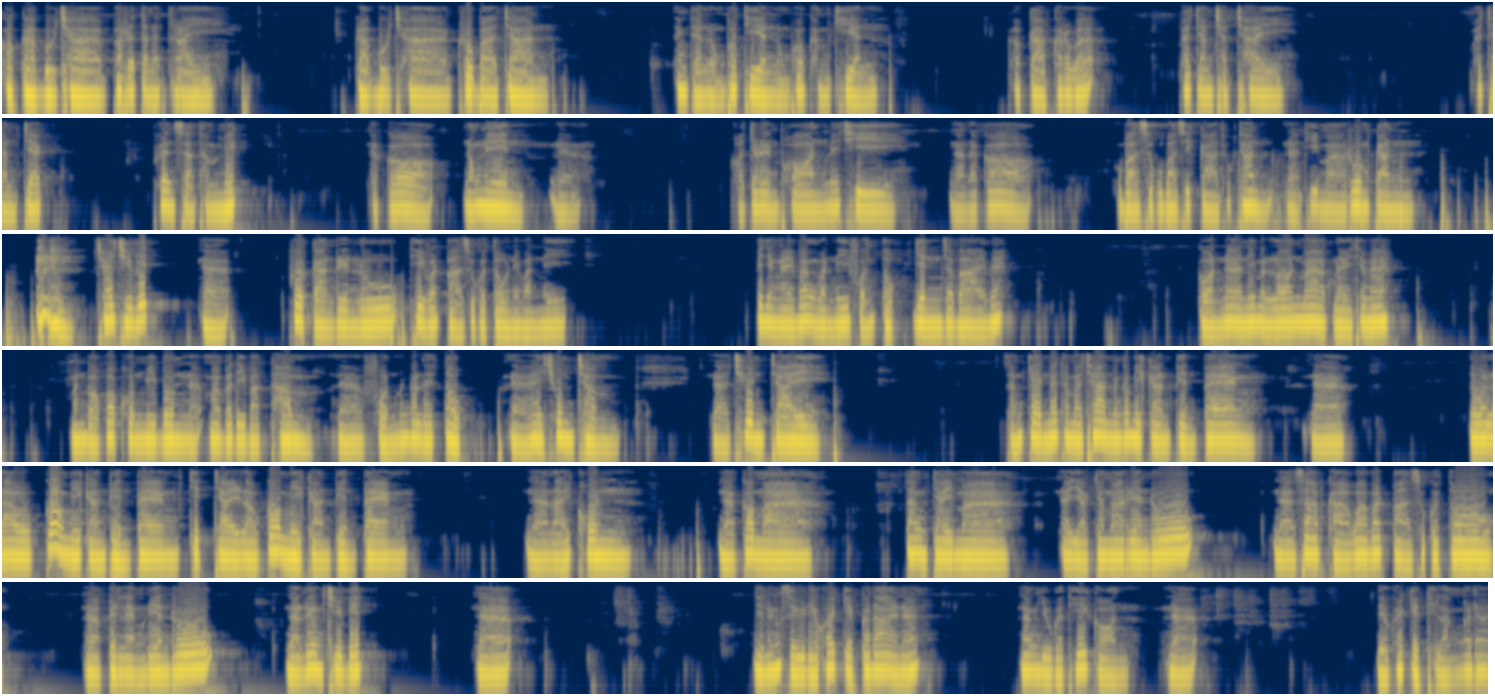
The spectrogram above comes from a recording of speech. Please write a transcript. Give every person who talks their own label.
Speaker 1: ก็กราบบูชาพระรัตนตรัย กราบบูชาครูบาอาจารย์ ตั้งแต่หลวงพ่อเทียนหลวงพ่อคำเขียน ก็กราบคารวะ พระอาจารย์ชัดชัย พระอาจารย์แจ็ค เพื่อนสาธมิก แล้วก็น้องเนนนะขอเจริญพรแม่ชีนะแล้วก็อุบาสกอุบาสิกาทุกท่านนะที่มาร่วมกัน ใช้ชีวิตนะเพื่อการเรียนรู้ที่วัดป่าสุกโตในวันนี้ เป็นยังไงบ้างวันนี้ฝนตกเย็นสบายไหมก่อนหน้านี้มันร้อนมากเลยใช่ไหมมันบอกว่าคนมีบุญนะมาปฏิบัติธรรมนะฝนมันก็เลยตกนะให้ชุ่มฉ่ำนะชื่นใจ สังเกตไหมธรรมชาติมันก็มีการเปลี่ยนแปลงนะ ตัวเราก็มีการเปลี่ยนแปลง จิตใจเราก็มีการเปลี่ยนแปลงนะหลายคนนะก็มาตั้งใจมานะอยากจะมาเรียนรู้นะทราบข่าวว่าวัดป่าสุกโตนะเป็นแหล่งเรียนรู้นะเรื่องชีวิตนะเดี๋ยวหนังสือเดี๋ยวค่อยเก็บก็ได้นะ นั่งอยู่กับที่ก่อนนะ เดี๋ยวค่อยเก็บทีหลังก็ได้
